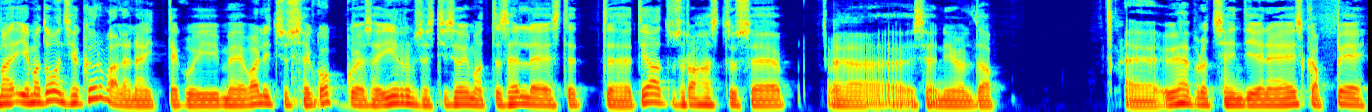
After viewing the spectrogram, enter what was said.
ma ja ma toon siia kõrvale näite, kui meie valitsus sai kokku ja sai hirmsasti sõimata selle eest, et teadusrahastuse see nii-öelda üheprotsendine skp äh,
